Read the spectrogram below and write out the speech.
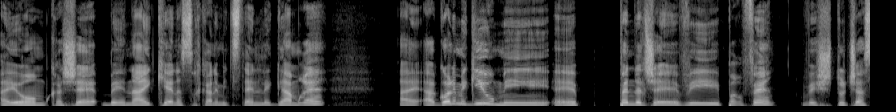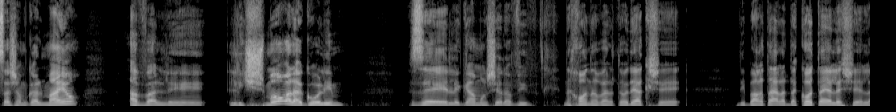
היום קשה. בעיניי, כן, השחקן המצטיין לגמרי. הגולים הגיעו מפנדל שהביא פרפה, ושטות שעשה שם גל מאיו, אבל אה, לשמור על הגולים, זה לגמרי של אביב. נכון, אבל אתה יודע, כשדיברת על הדקות האלה של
